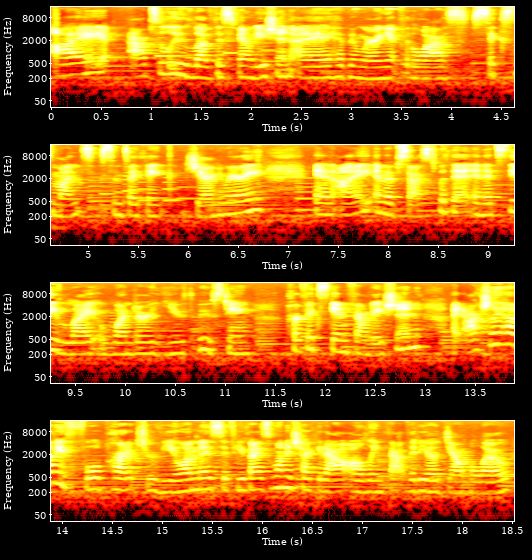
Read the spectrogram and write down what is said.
I absolutely love this foundation. I have been wearing it for the last six months since I think January and I am obsessed with it and it's the Light Wonder Youth Boosting Perfect Skin Foundation. I actually have a full product review on this. If you guys want to check it out, I'll link that video down below.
